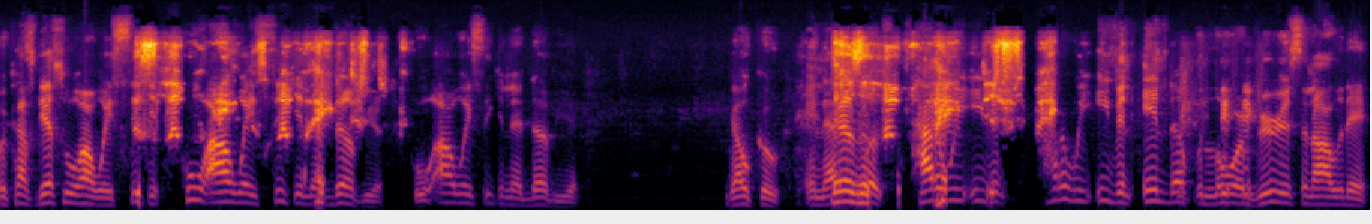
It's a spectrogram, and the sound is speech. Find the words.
because guess who always seeking who always seeking that W? Who always seeking that W? Goku. And that's There's a- look, how do we even how do we even end up with Lord Beerus and all of that?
